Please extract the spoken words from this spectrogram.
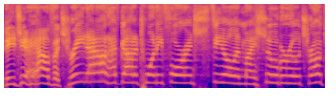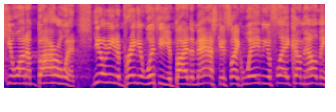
did you have a tree down? I've got a 24 inch Stihl in my Subaru trunk. You want to borrow it. You don't need to bring it with you. You buy the mask. It's like waving a flag, come help me.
